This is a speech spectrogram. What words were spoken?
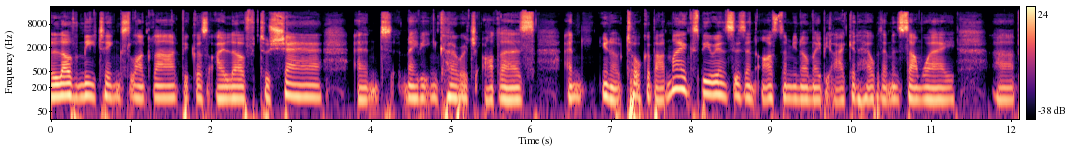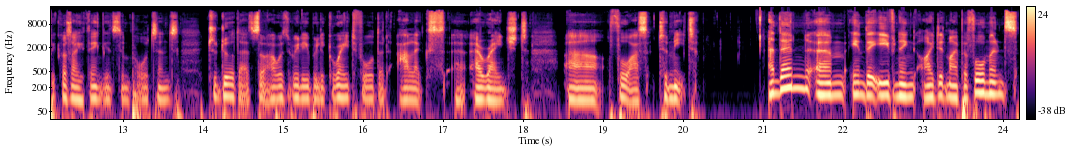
love meetings like that because I love to share and maybe encourage others and, you know, talk about my experiences and ask them, you know, maybe I can help them in some way uh, because I think it's important to do that. So I was really, really grateful that Alex uh, arranged uh, for us to meet. And then um, in the evening, I did my performance.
